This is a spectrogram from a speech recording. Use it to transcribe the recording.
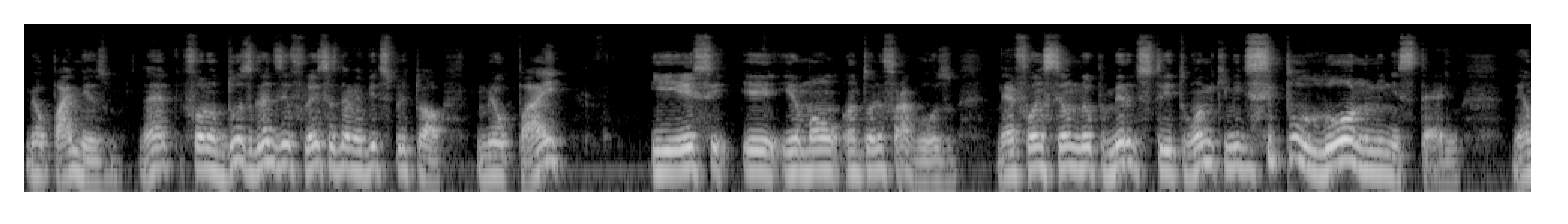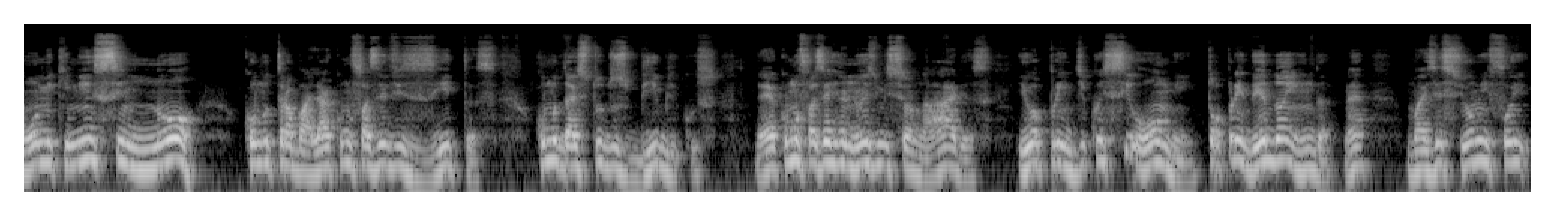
Meu pai mesmo. Né? Foram duas grandes influências na minha vida espiritual. Meu pai e esse irmão Antônio Fragoso. Né? Foi ancião no meu primeiro distrito, um homem que me discipulou no ministério, né? um homem que me ensinou como trabalhar, como fazer visitas, como dar estudos bíblicos, né? como fazer reuniões missionárias. Eu aprendi com esse homem, estou aprendendo ainda, né? mas esse homem foi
